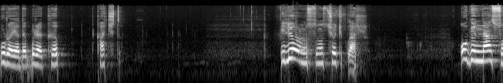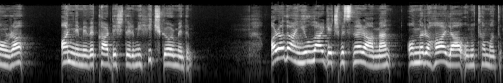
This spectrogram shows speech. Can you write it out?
Buraya da bırakıp kaçtı. Biliyor musunuz çocuklar? O günden sonra annemi ve kardeşlerimi hiç görmedim. Aradan yıllar geçmesine rağmen onları hala unutamadım.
